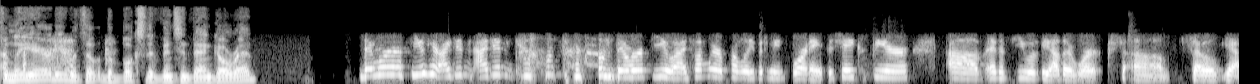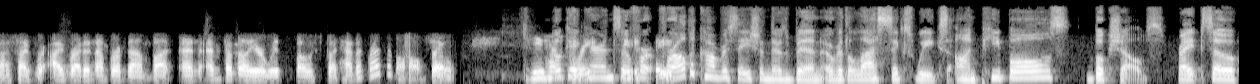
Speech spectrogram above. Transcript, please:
familiarity with the the books that Vincent Van Gogh read? There were a few here. I didn't. I didn't count them. there were a few. I somewhere probably between four and eight. The Shakespeare, um, and a few of the other works. Um, so yes, I've re- I've read a number of them, but and I'm familiar with most, but haven't read them all. So okay, great Karen. So for, for all the conversation there's been over the last six weeks on people's bookshelves, right? So,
